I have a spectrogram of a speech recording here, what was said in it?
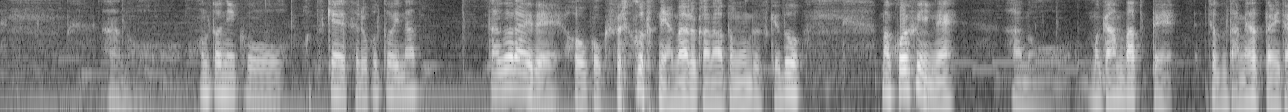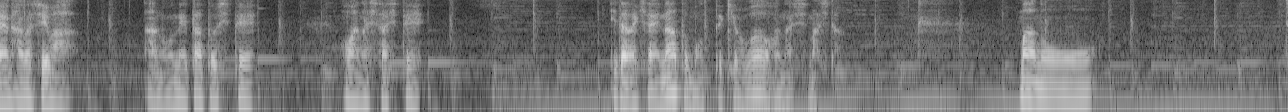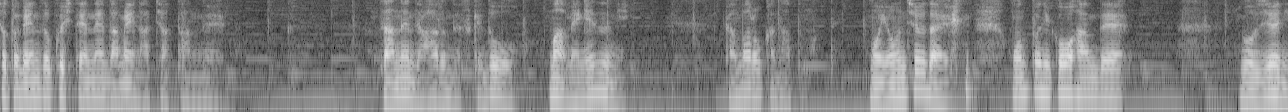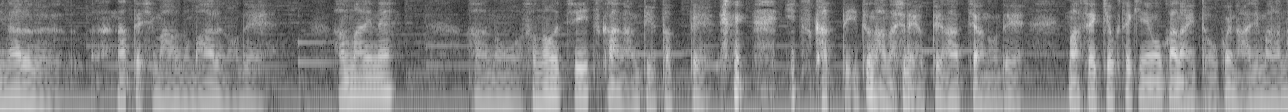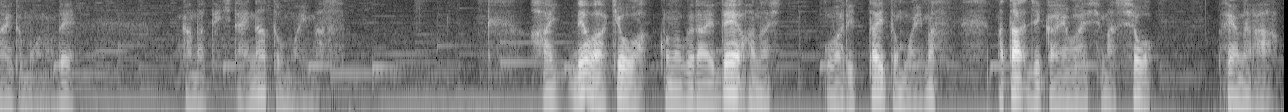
あの本当にこうお付き合いすることになったぐらいで報告することにはなるかなと思うんですけど、まあ、こういうふうにねあの、まあ、頑張ってちょっとダメだったみたいな話はあのネタとしてお話しさせていただきたいなと思って今日はお話ししました。まああのちょっと連続してねダメになっちゃったんで残念ではあるんですけどまあめげずに頑張ろうかなと思って。もう40代 本当に後半で50になるなってしまうのもあるのであんまりねあのそのうちいつかなんて言ったって いつかっていつの話だよってなっちゃうのでまあ積極的に動かないとこういうの始まらないと思うので頑張っていきたいなと思います。はい、では今日はこのぐらいでお話終わりたいと思います。また次回お会いしましょう。さようなら。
